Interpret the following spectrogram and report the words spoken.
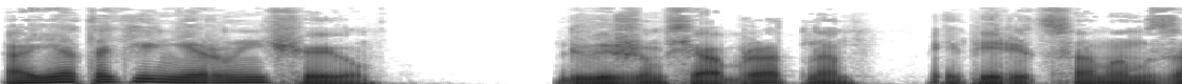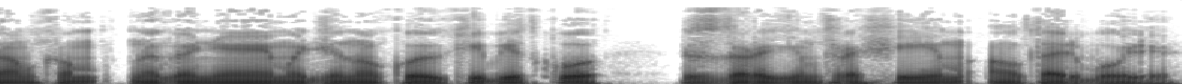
А я таки нервничаю. Движемся обратно и перед самым замком нагоняем одинокую кибитку с дорогим трофеем алтарь боли.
